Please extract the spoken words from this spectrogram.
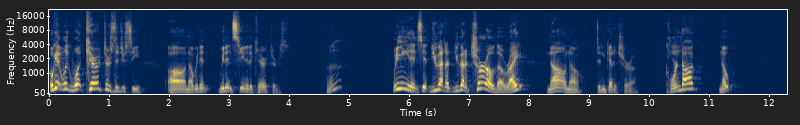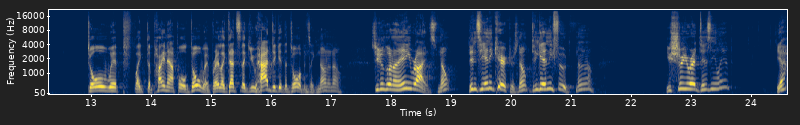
Okay, like what characters did you see? Oh, no, we didn't we didn't see any of the characters. Huh? What do you mean you didn't see it? You got a you got a churro though, right? No, no, didn't get a churro. Corn dog? Nope. Dole Whip, like the pineapple Dole Whip, right? Like that's like you had to get the Dole Whip. It's like, no, no, no. So you didn't go on any rides? Nope. Didn't see any characters. Nope. Didn't get any food. No, no, no. You sure you were at Disneyland? Yeah,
